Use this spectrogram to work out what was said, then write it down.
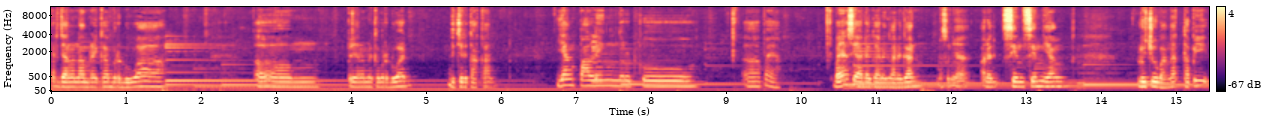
perjalanan mereka berdua um, perjalanan mereka berdua diceritakan. Yang paling menurutku uh, apa ya? Banyak sih ada adegan-adegan, maksudnya ada scene-scene yang lucu banget, tapi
